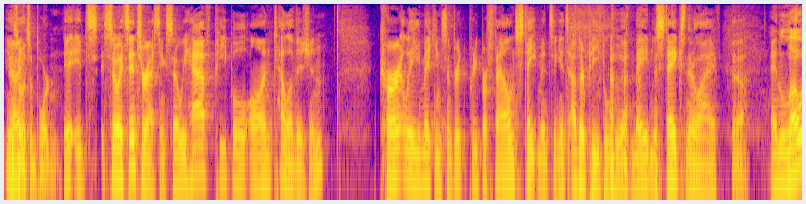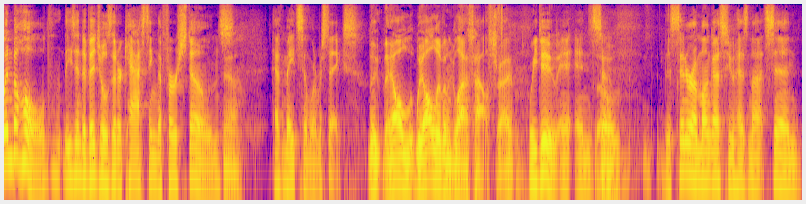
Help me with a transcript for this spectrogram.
you know, so it's important. It, it's so it's interesting. So we have people on television currently making some very, pretty profound statements against other people who have made mistakes in their life. Yeah. And lo and behold, these individuals that are casting the first stones Yeah. have made similar mistakes. They, they all we all live in a glass house, right? We do, and, and so, So- the sinner among us who has not sinned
